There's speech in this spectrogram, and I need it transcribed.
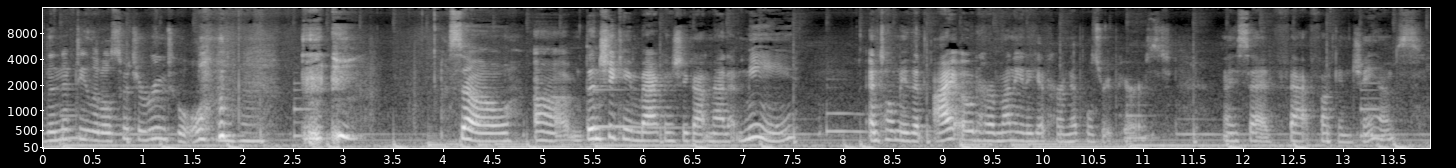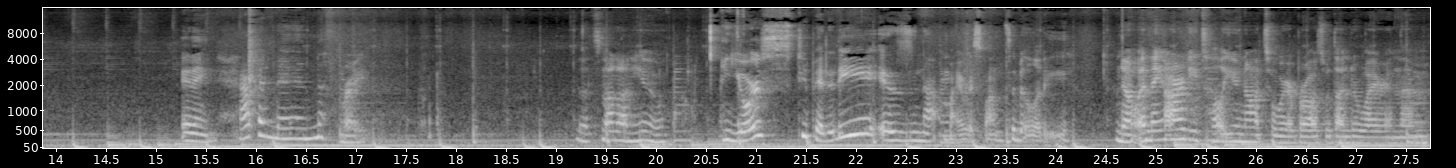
the nifty little switcheroo tool. so um, then she came back and she got mad at me and told me that I owed her money to get her nipples re-pierced. And I said, "Fat fucking chance, it ain't happening." Right. That's not on you. Your stupidity is not my responsibility. No, and they already tell you not to wear bras with underwire in them.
